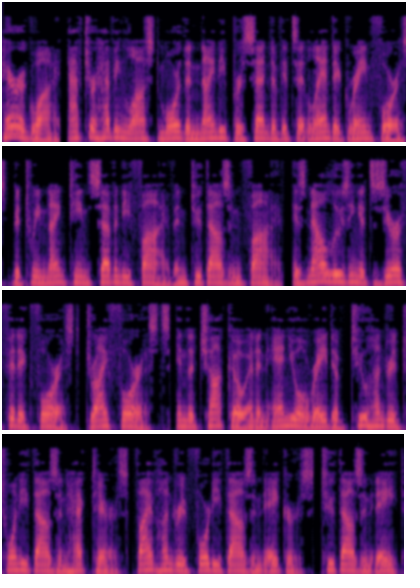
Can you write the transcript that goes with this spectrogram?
Paraguay, after having lost more than 90% of its Atlantic rainforest between 1975 and 2005, is now losing its xerophytic forest dry forests in the Chaco at an annual rate of 220,000 hectares 540,000 acres 2008.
